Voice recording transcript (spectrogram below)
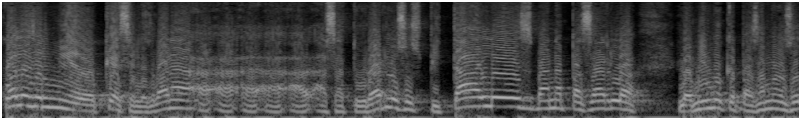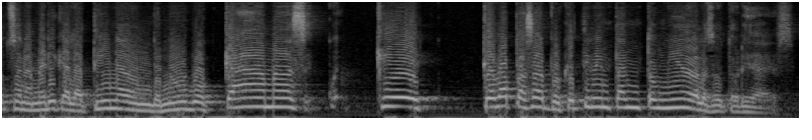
¿Cuál es el miedo? ¿Qué? ¿Se les van a, saturar los hospitales? ¿Van a pasar lo, mismo que pasamos nosotros en América Latina, donde no hubo camas? ¿Qué, ¿Qué va a pasar? ¿Por qué tienen tanto miedo las autoridades?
